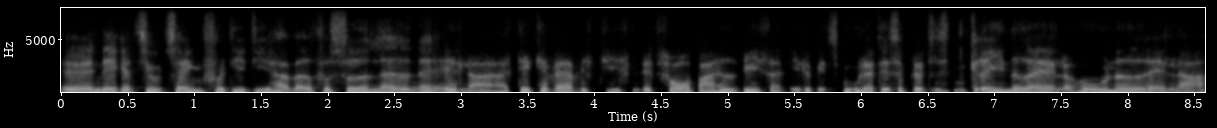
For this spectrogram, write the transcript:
øh, negative ting, fordi de har været for sødladende, eller det kan være, hvis de sådan lidt sårbarhed viser en lille bit smule af det, så bliver de sådan grinet af, eller hånet, eller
